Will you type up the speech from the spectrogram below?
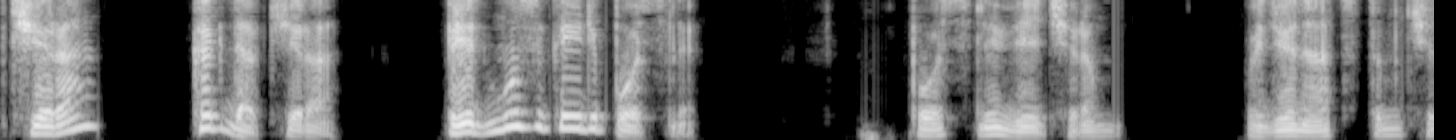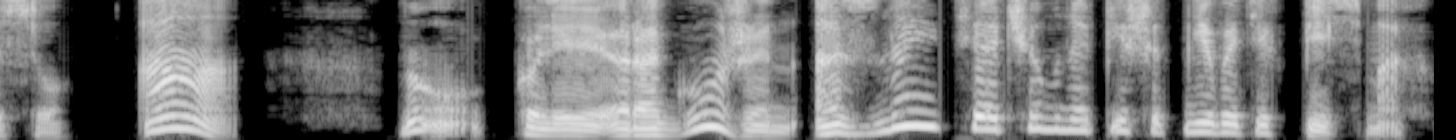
Вчера? Когда вчера? Перед музыкой или после? — После вечером в двенадцатом часу. — А, ну, коли Рогожин, а знаете, о чем напишет мне в этих письмах?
